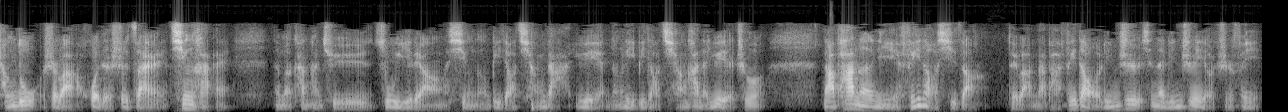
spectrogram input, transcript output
成都是吧，或者是在青海，那么看看去租一辆性能比较强大、越野能力比较强悍的越野车，哪怕呢你飞到西藏，对吧？哪怕飞到林芝，现在林芝也有直飞，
